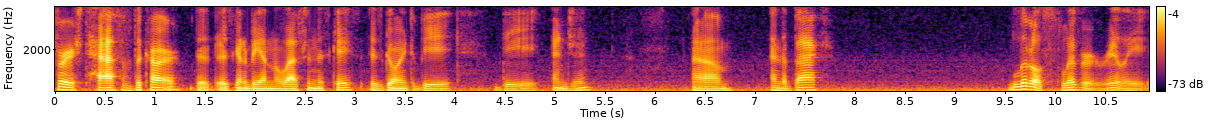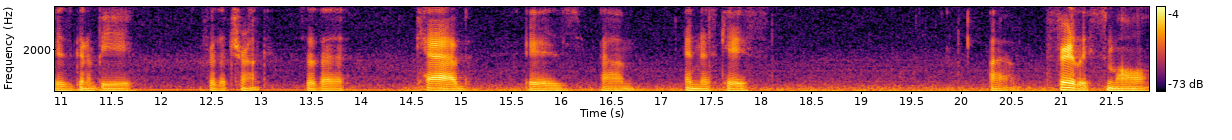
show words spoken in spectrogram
first half of the car that is going to be on the left in this case is going to be the engine, um, and the back little sliver really is going to be for the trunk. So the cab is, um, in this case, fairly small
